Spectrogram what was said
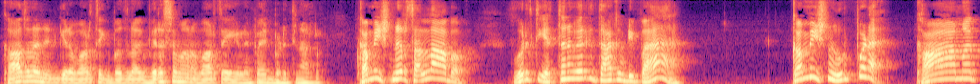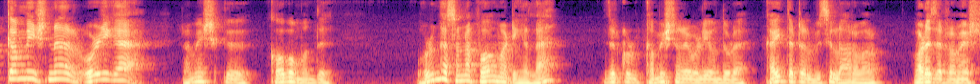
காதலன் என்கிற வார்த்தைக்கு பதிலாக விரசமான வார்த்தைகளை பயன்படுத்தினார்கள். கமிஷனர் சல்லாபம். ஒருத்தி எத்தனை பேருக்கு தாக்கு பிடிப்பா? கமிஷனர் உட்பட காம கமிஷனர் ஒழிக. ரமேஷுக்கு கோபம் வந்து ஒழுங்காக சொன்னால் போக மாட்டீங்கல்ல? இதற்குள் கமிஷனரை வெளியே வந்துவிட கைத்தட்டல் விசில் ஆரவாரம். வட சார் ரமேஷ்?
